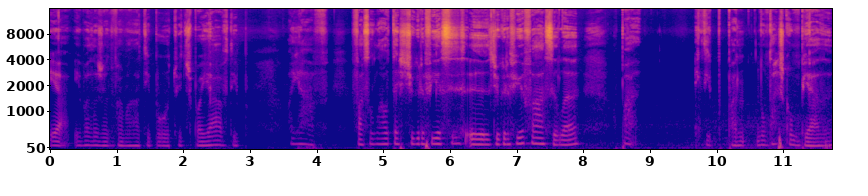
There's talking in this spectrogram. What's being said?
Yeah, e boa da gente vai mandar tipo tweets para o IAV, tipo, oh IAV, façam lá o teste de geografia, uh, geografia fácil, é? Opa, é que tipo, pá, não estás com piada.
